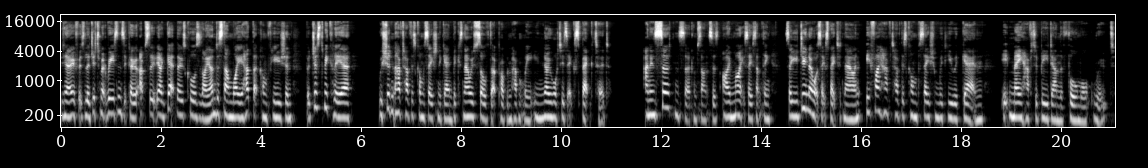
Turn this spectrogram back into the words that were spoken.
you know, if it's legitimate reasons, it go, absolutely, I get those causes. I understand why you had that confusion. But just to be clear, we shouldn't have to have this conversation again because now we've solved that problem, haven't we? You know what is expected. And in certain circumstances, I might say something, so you do know what's expected now. And if I have to have this conversation with you again, it may have to be down the formal route.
